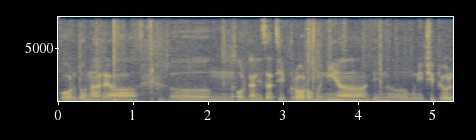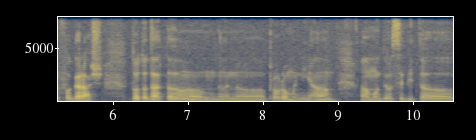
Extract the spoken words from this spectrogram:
coordonarea uh, organizației Pro-România din municipiul Făgăraș. Totodată, în Pro-România am o deosebită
